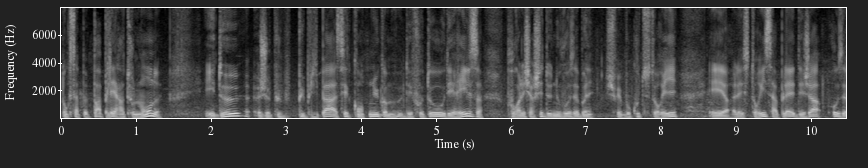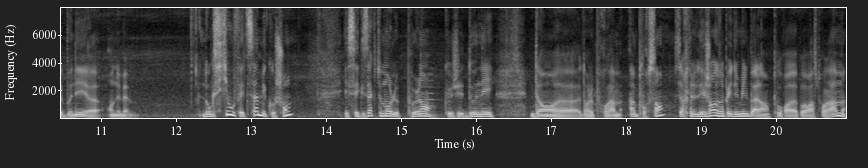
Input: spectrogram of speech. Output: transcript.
donc ça peut pas plaire à tout le monde. Et deux, je pu- publie pas assez de contenu comme des photos ou des reels pour aller chercher de nouveaux abonnés. Je fais beaucoup de stories et euh, les stories, ça plaît déjà aux abonnés euh, en eux-mêmes. Donc si vous faites ça, mes cochons, et c'est exactement le plan que j'ai donné dans, euh, le programme 1%. C'est-à-dire que les gens, ils ont payé 2000 balles hein, pour, euh, pour avoir ce programme.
